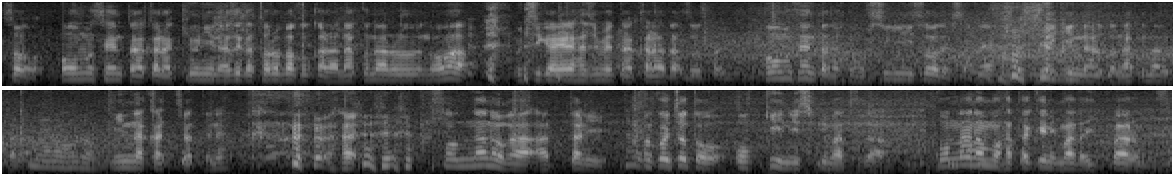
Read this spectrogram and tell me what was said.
そう。ホームセンターから急になぜかトロ箱からなくなるのは うちがやり始めたからだぞとホームセンターの人も不思議そうでした ね。時期になるとなくなるから。なるほど。みんな買っちゃってね、はい、そんなのがあったり、まあ、これちょっと大きい錦松がこんなのも畑にまだいっぱいあるんですよ。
